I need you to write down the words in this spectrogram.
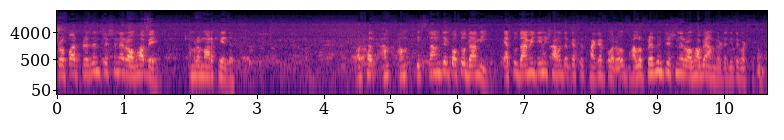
প্রপার প্রেজেন্টেশনের অভাবে আমরা মার খেয়ে যাচ্ছি। অর্থাৎ ইসলাম যে কত দামি, এত দামি জিনিস আমাদের কাছে থাকার পরও ভালো প্রেজেন্টেশনের অভাবে আমরা এটা দিতে পারছি না।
